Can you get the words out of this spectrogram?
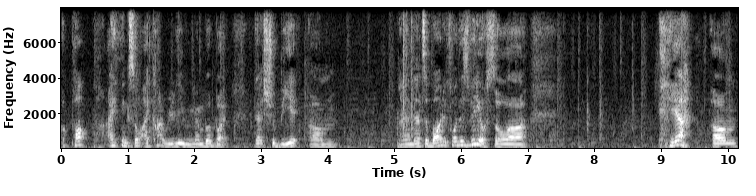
a pop. I think so. I can't really remember, but that should be it. Um, and that's about it for this video. So, uh, yeah. Um,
